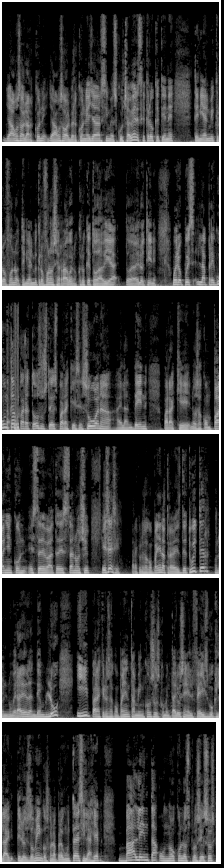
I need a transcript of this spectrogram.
Ya vamos a hablar con ya vamos a volver con ella a ver si me escucha bien. Es que creo que tiene tenía el micrófono tenía el micrófono cerrado. Bueno creo que todavía todavía lo tiene. Bueno pues la pregunta para todos ustedes para que se suban a, a andén para que nos acompañen con este debate de esta noche es ese para que nos acompañen a través de Twitter con el numeral del Andén Blue y para que nos acompañen también con sus comentarios en el Facebook Live de los domingos con la pregunta de si la JEP va lenta o no con los procesos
